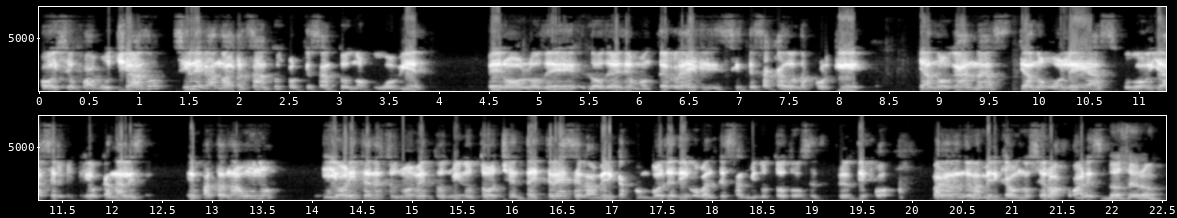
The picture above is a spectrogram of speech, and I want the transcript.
hoy se fue abucheado, sí le ganó al Santos porque Santos no jugó bien, pero lo de lo de hoy de Monterrey sí te saca de onda porque ya no ganas, ya no goleas, jugó ya Sergio Canales, empatan a uno, y ahorita en estos momentos, minuto 83, el América con gol de Diego Valdés al minuto 12 del primer tiempo, va ganando el América 1-0 a Juárez. 2-0.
